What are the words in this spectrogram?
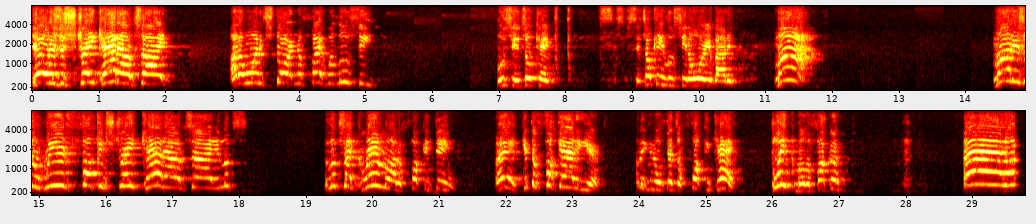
Yo, there's a stray cat outside. I don't want it starting a fight with Lucy. Lucy, it's okay. It's okay, Lucy. Don't worry about it. Ma! Ma, there's a weird fucking stray cat outside. It looks it looks like grandma, the fucking thing. Hey, get the fuck out of here. I don't even know if that's a fucking cat. Blink, motherfucker. Ah, hey,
